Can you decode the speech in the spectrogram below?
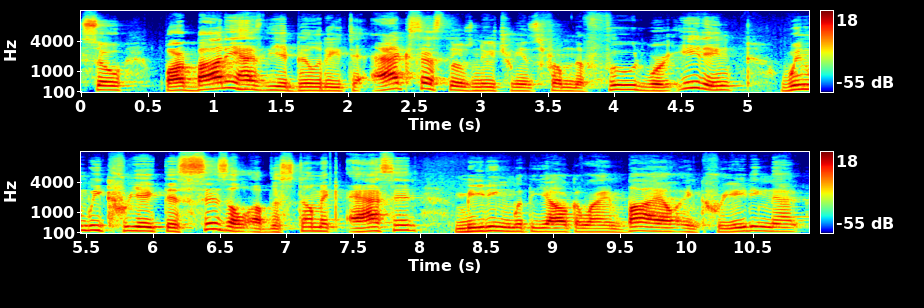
So our body has the ability to access those nutrients from the food we're eating when we create this sizzle of the stomach acid meeting with the alkaline bile and creating that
